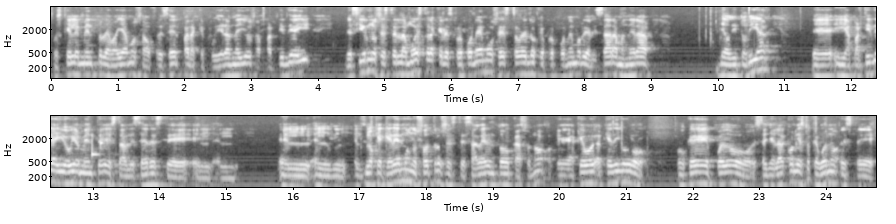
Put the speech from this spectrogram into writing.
pues qué elemento le vayamos a ofrecer para que pudieran ellos a partir de ahí decirnos, esta es la muestra que les proponemos, esto es lo que proponemos realizar a manera de auditoría eh, y a partir de ahí obviamente establecer este el, lo que queremos nosotros este, saber en todo caso, ¿no? ¿A qué, a qué digo o qué puedo señalar con esto? Que bueno, este,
